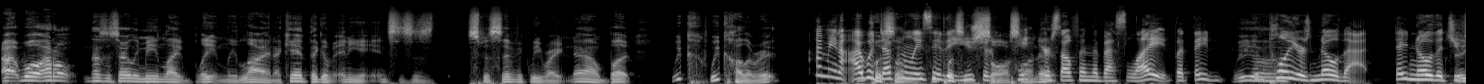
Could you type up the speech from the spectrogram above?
I, well, I don't necessarily mean like blatantly lying. I can't think of any instances specifically right now, but we we color it. I mean, I would definitely some- say that you should paint yourself in the best light, but they We uh, employers know that. They know that you've Uh,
